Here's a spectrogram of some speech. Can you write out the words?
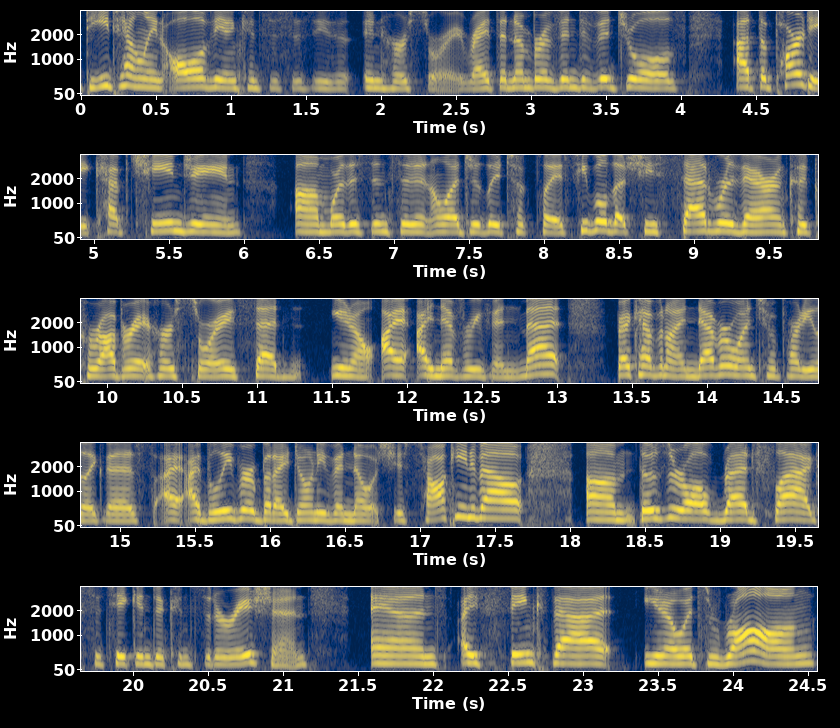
detailing all of the inconsistencies in her story, right? The number of individuals at the party kept changing um, where this incident allegedly took place. People that she said were there and could corroborate her story said, you know, I, I never even met Brett Kavanaugh. I never went to a party like this. I, I believe her, but I don't even know what she's talking about. Um, those are all red flags to take into consideration. And I think that, you know, it's wrong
